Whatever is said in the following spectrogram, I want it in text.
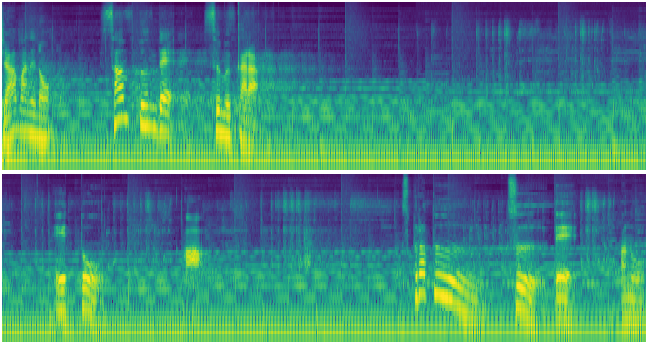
ジャーマネの3分で済むから。えっとあスプラトゥーン2であの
